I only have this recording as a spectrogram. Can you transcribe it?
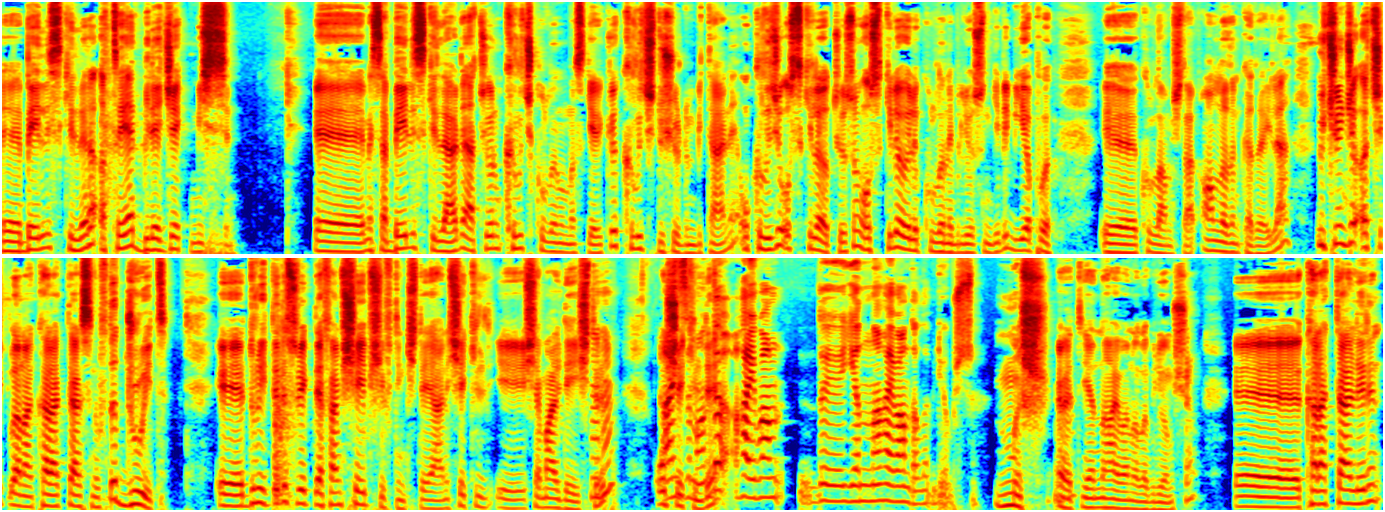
e, belli skill'lere atayabilecekmişsin. Ee, mesela belli skill'lerde atıyorum kılıç kullanılması gerekiyor. Kılıç düşürdün bir tane. O kılıcı o skill'e atıyorsun. O skill'i öyle kullanabiliyorsun gibi bir yapı e, kullanmışlar anladığım kadarıyla. Üçüncü açıklanan karakter sınıfı da Druid. E, Druid'de de sürekli efendim shape shifting işte yani şekil e, şemal değiştirip Hı hı. o Aynı şekilde zamanda hayvan da yanına hayvan da alabiliyormuşsun. mış. Evet yanına hayvan alabiliyormuşsun. Ee, karakterlerin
